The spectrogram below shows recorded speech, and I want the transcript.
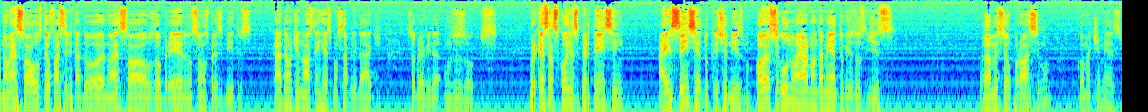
Não é só o teu facilitador, não é só os obreiros, não são os presbíteros. Cada um de nós tem responsabilidade sobre a vida uns dos outros. Porque essas coisas pertencem à essência do cristianismo. Qual é o segundo maior mandamento que Jesus diz? Ama seu próximo como a ti mesmo.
